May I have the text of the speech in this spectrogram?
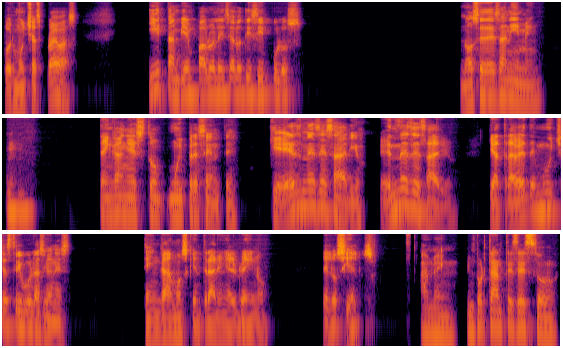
por muchas pruebas. Y también Pablo le dice a los discípulos, no se desanimen, tengan esto muy presente, que es necesario, es necesario que a través de muchas tribulaciones tengamos que entrar en el reino de los cielos. Amén. Importante es esto.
